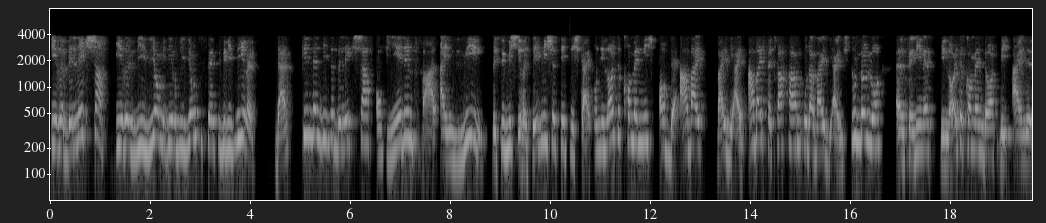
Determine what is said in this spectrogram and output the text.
ihre Belegschaft, ihre Vision, mit ihrer Vision zu sensibilisieren, dann finden diese Belegschaft auf jeden Fall einen Sinn bezüglich ihrer täglichen Tätigkeit. Und die Leute kommen nicht auf der Arbeit, weil sie einen Arbeitsvertrag haben oder weil sie einen Stundenlohn äh, verdienen. Die Leute kommen dort mit einem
